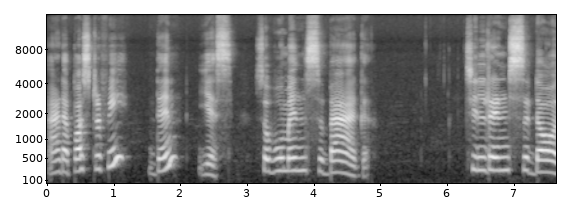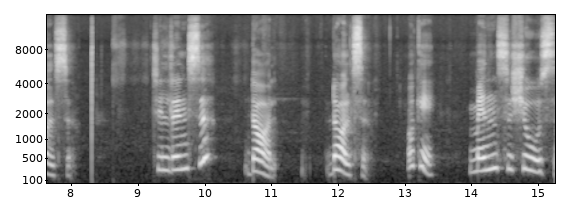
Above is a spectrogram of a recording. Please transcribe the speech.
Add apostrophe then yes. So woman's bag, children's dolls, children's doll, dolls. Okay. Men's shoes,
